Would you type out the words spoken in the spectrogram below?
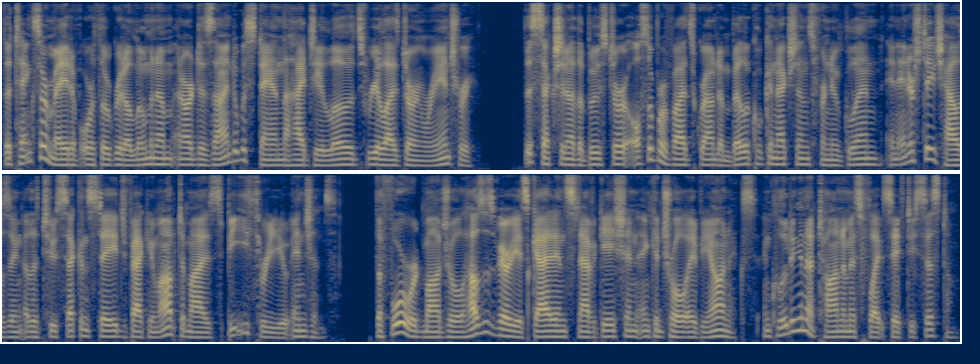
The tanks are made of orthogrid aluminum and are designed to withstand the high G loads realized during reentry. This section of the booster also provides ground umbilical connections for New Glenn and interstage housing of the two second stage vacuum optimized BE3U engines. The forward module houses various guidance, navigation, and control avionics, including an autonomous flight safety system.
